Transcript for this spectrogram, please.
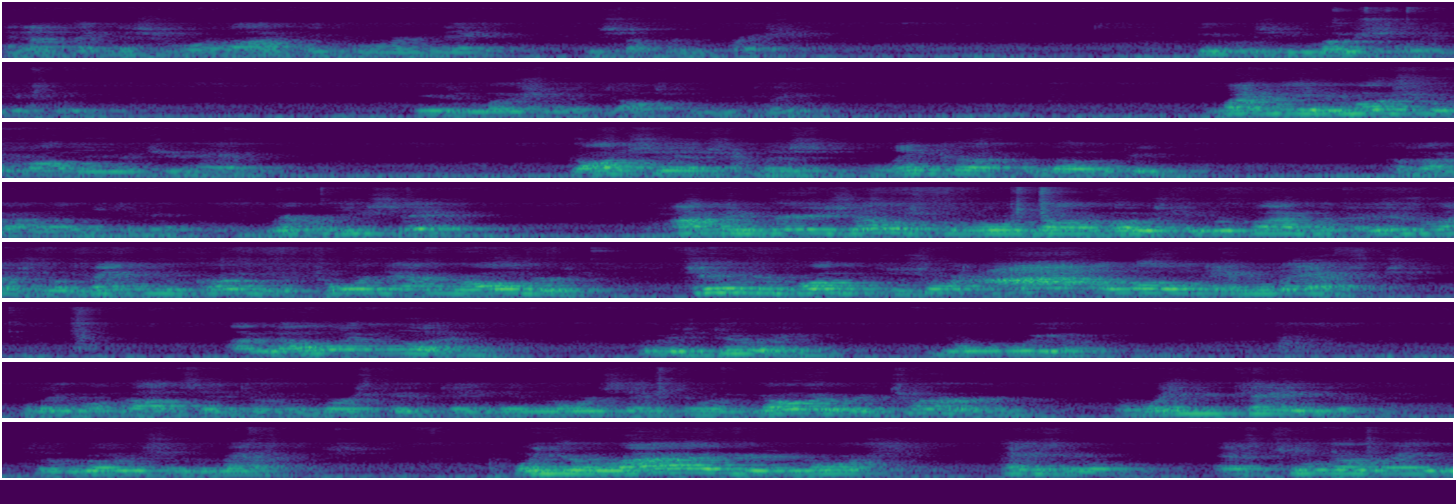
and I think this is where a lot of people are today who suffer depression. He was emotionally depleted. He was emotionally exhausted and depleted. It might be an emotional problem that you're having. God says, listen, link up with other people, because I got others to help. Remember, he said, I've been very zealous for the Lord God of hosts. He replied, but the Israelites have abandoned your covenant, torn down your altars, killed your prophets the sword. I alone am left. I'm the only one who is doing your will. Look at what God said to him in verse 15. Then the Lord said to him, Go and return the way you came to, to the wilderness of Damascus. When you arrive, you're to anoint Hazael as king over Aram.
